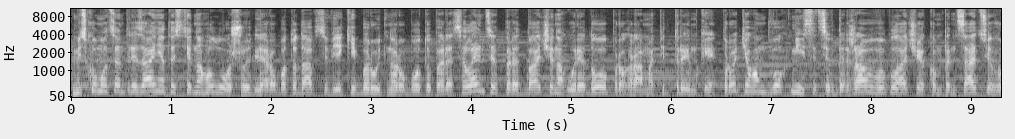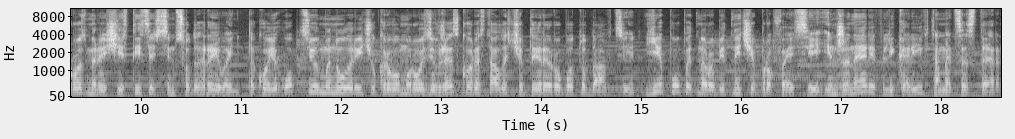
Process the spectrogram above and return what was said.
В міському центрі зайнятості наголошують, для роботодавців, які беруть на роботу переселенців, передбачена урядова програма підтримки. Протягом двох місяців держава виплачує компенсацію в розмірі 6700 гривень. Такою опцією минулоріч у Кривому Розі вже скористались чотири роботодавці. Є попит на робітничі професії інженерів, лікарів та медсестер.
